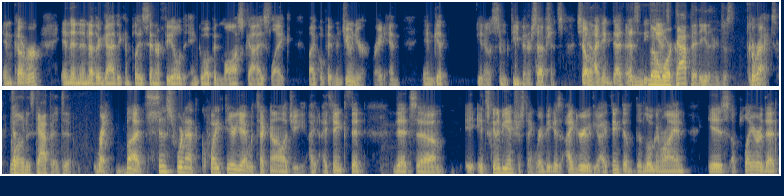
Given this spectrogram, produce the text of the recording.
and cover, and then another guy that can play center field and go up and moss guys like Michael Pittman Jr. right and and get you know some deep interceptions. So yeah. I think that that's and the no answer. more cap it either. Just correct clone yeah. his cap it too. Right, but since we're not quite there yet with technology, I, I think that that um, it, it's going to be interesting, right? Because I agree with you. I think that, that Logan Ryan is a player that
